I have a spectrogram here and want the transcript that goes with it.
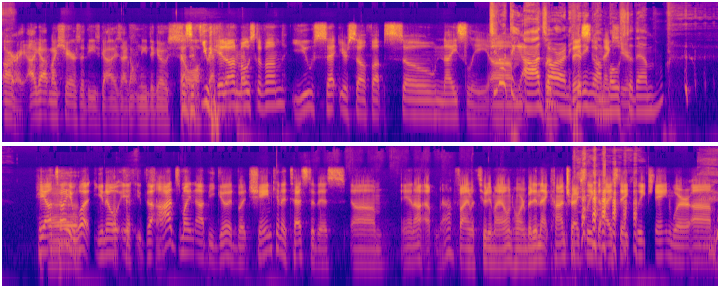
all right, I got my shares of these guys. I don't need to go sell. Because if off you hit on team. most of them, you set yourself up so nicely. Do you know what the um, odds are on hitting on most year. of them? Hey, I'll tell you Uh, what. You know, it, the odds might not be good, but Shane can attest to this. Um, and I, I'm fine with tooting my own horn. But in that contracts league, the high stakes league, Shane, where um,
